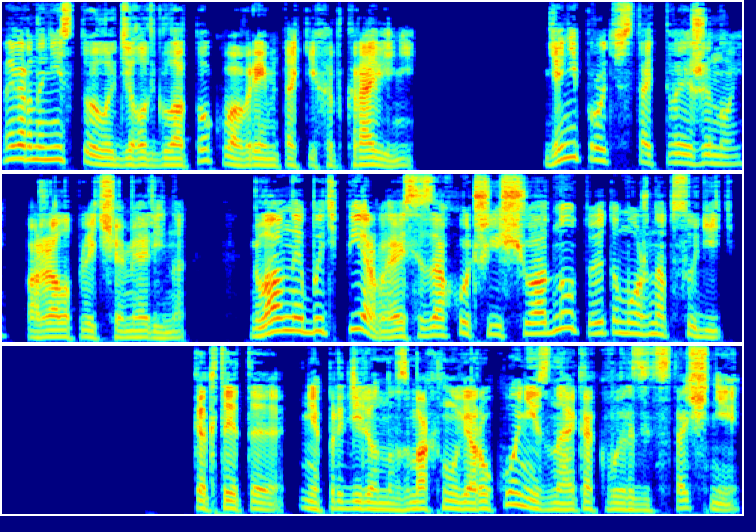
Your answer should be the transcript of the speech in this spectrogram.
Наверное, не стоило делать глоток во время таких откровений. Я не против стать твоей женой, пожала плечами Арина. Главное быть первой, а если захочешь еще одну, то это можно обсудить. Как-то это неопределенно взмахнул я рукой, не зная, как выразиться точнее.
